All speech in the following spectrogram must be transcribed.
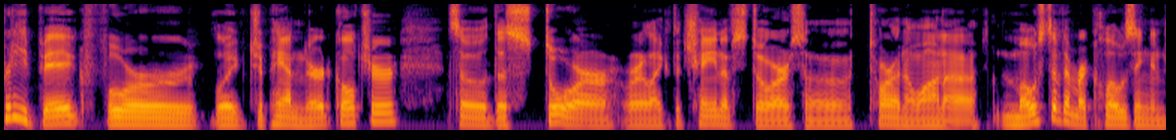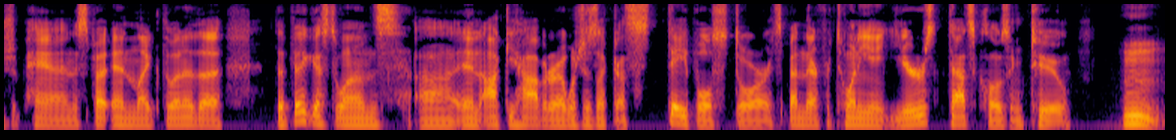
pretty big for like Japan nerd culture. So the store or like the chain of stores, so Toranoana, most of them are closing in Japan, and like one of the the biggest ones uh, in Akihabara, which is like a staple store. It's been there for 28 years. That's closing too. Hmm.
